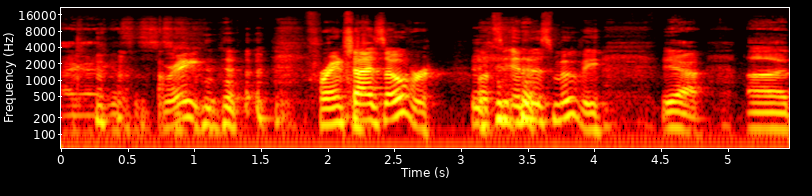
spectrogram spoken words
I, I guess it's Great. Franchise over. Let's end this movie. Yeah. Uh,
